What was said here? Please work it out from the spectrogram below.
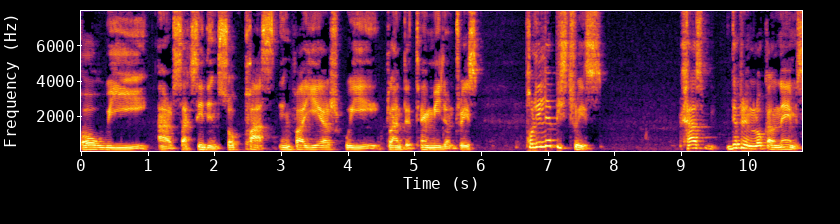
how we are succeeding so fast. In five years, we planted 10 million trees. Polylepis trees has different local names,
